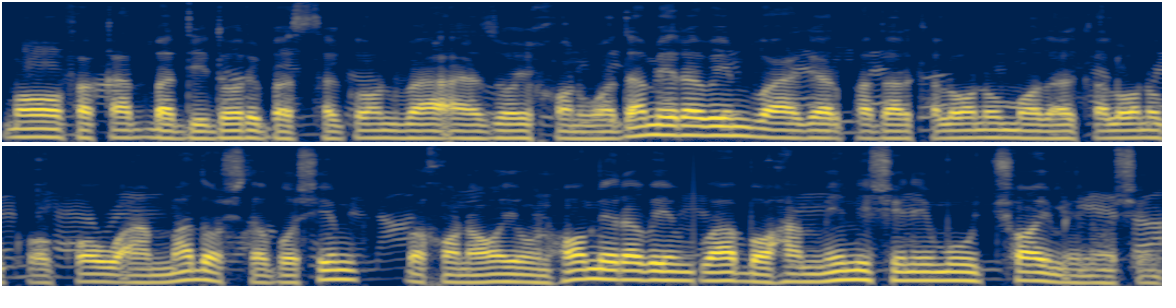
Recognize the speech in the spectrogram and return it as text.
ما فقط به دیدار بستگان و اعضای خانواده می رویم و اگر پدر کلان و مادر کلان و کاکا و عمه داشته باشیم به خانه های اونها می رویم و با هم می نشینیم و چای می نوشیم.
